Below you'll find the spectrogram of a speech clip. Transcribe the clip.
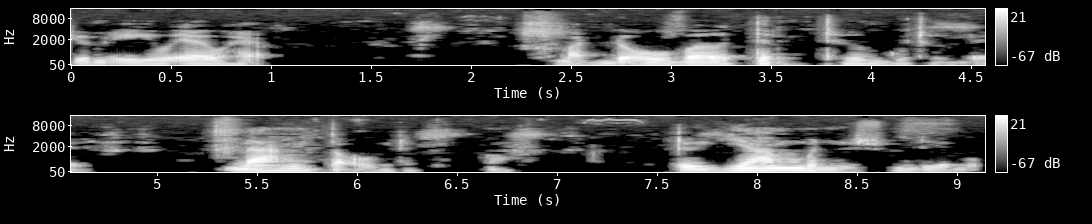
chuyện yêu eo hẹp mà đổ vỡ tình thương của thượng đế. Đang tội đó. Tự giam mình xuống địa ngục.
